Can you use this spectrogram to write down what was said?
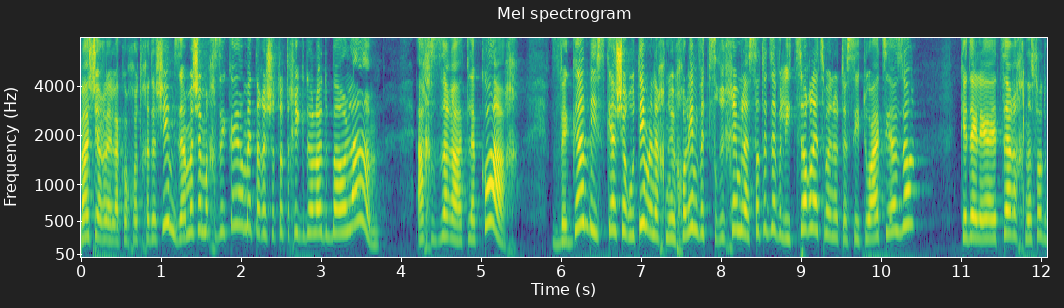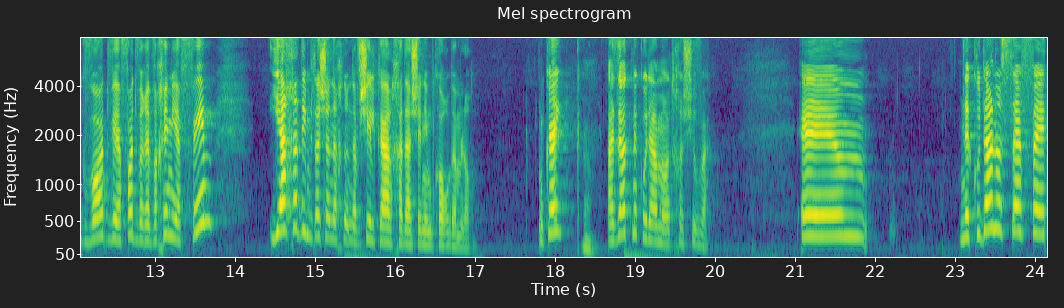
מאשר ללקוחות חדשים. זה מה שמחזיק היום את הרשתות הכי גדולות בעולם. החזרת לקוח. וגם בעסקי השירותים אנחנו יכולים וצריכים לעשות את זה וליצור לעצמנו את הסיטואציה הזו כדי לייצר הכנסות גבוהות ויפות ורווחים יפים, יחד עם זה שאנחנו נבשיל קהל חדש שנמכור גם לו. אוקיי? כן. אז זאת נקודה מאוד חשובה. אמ, נקודה נוספת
